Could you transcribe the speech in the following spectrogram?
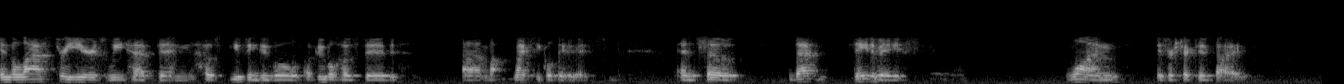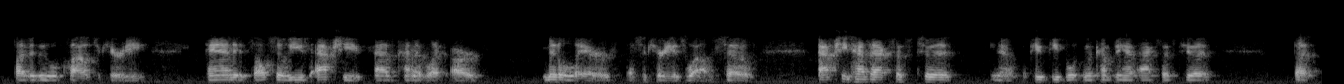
in the last three years, we have been host, using Google a Google hosted uh, MySQL database. And so that database, one, is restricted by by the Google Cloud security, and it's also we use AppSheet as kind of like our middle layer of security as well. So AppSheet has access to it. You know, a few people within the company have access to it, but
